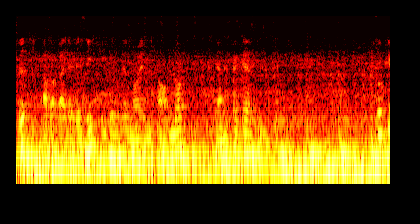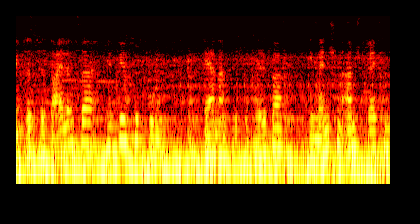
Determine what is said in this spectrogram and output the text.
Wird aber bei der Besichtigung der neuen Traumlok gerne vergessen. So gibt es für Silencer hier viel zu tun. Ehrenamtliche Helfer, die Menschen ansprechen,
